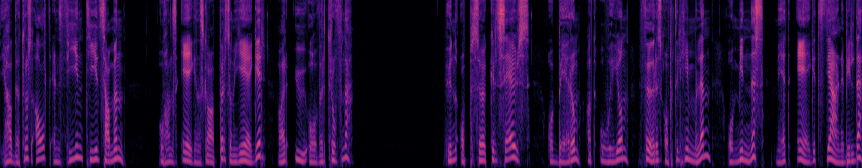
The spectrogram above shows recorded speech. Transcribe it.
De hadde tross alt en fin tid sammen, og hans egenskaper som jeger var uovertrufne. Hun oppsøker Zeus og ber om at Orion føres opp til himmelen og minnes med et eget stjernebilde.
